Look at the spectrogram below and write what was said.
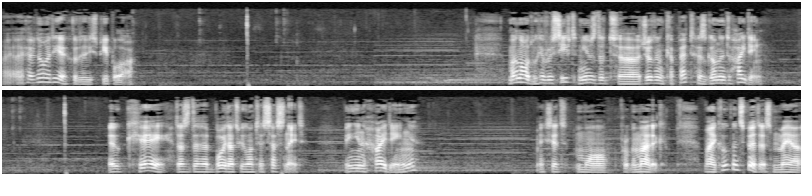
I, I have no idea who these people are. My lord, we have received news that uh, Jordan Capet has gone into hiding. Okay, that's the boy that we want to assassinate. Being in hiding makes it more problematic. My co-conspirators, Mayor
